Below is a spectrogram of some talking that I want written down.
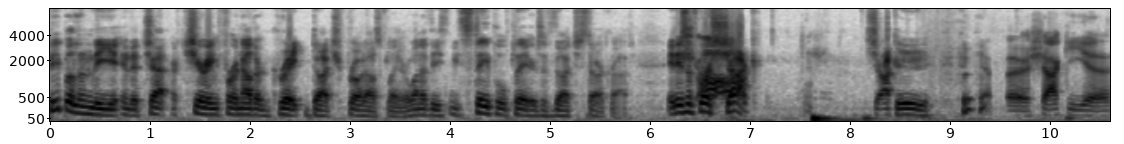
people in the in the chat are cheering for another great Dutch Protoss player, one of the, the staple players of Dutch StarCraft. It is, of course, Shaq. Shaki. yep, uh, Shaki, uh,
